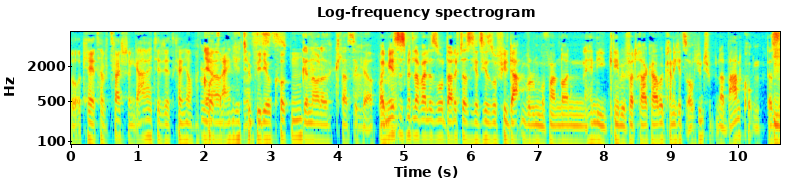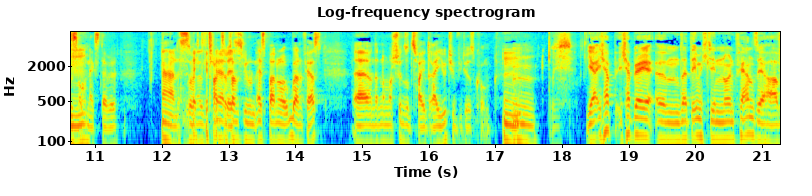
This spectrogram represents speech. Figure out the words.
so, okay, jetzt habe ich zwei Stunden gearbeitet, jetzt kann ich auch mal kurz ein YouTube-Video gucken. Genau, der Klassiker. Bei mir ist es mittlerweile so, dadurch, dass ich jetzt hier so viel Datenvolumen auf meinem neuen Handy-Knebelvertrag habe, kann ich jetzt auch YouTube in der Bahn gucken. Das ist auch Next Level. Ah, das ist So, wenn echt du 20, gefährlich. 20 Minuten S-Bahn oder U-Bahn fährst äh, und dann nochmal schön so zwei, drei YouTube-Videos gucken. Ja, ich habe ich hab ja, ähm, seitdem ich den neuen Fernseher habe,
